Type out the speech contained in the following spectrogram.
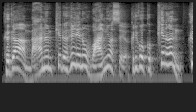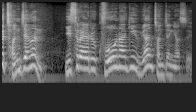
그가 많은 피를 흘리는 왕이었어요. 그리고 그 피는 그 전쟁은 이스라엘을 구원하기 위한 전쟁이었어요.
